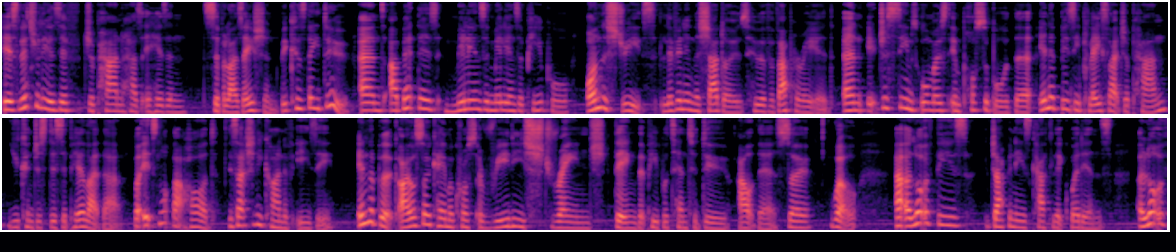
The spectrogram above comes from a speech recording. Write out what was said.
It's literally as if Japan has a hidden civilization because they do. And I bet there's millions and millions of people on the streets living in the shadows who have evaporated. And it just seems almost impossible that in a busy place like Japan, you can just disappear like that. But it's not that hard, it's actually kind of easy. In the book, I also came across a really strange thing that people tend to do out there. So, well, at a lot of these Japanese Catholic weddings, a lot of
